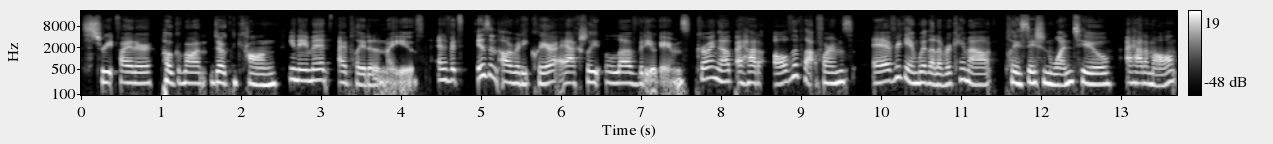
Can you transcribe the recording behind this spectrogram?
Street Fighter, Pokemon, Donkey Kong, you name it, I played it in my youth. And if it isn't already clear, I actually love video games. Growing up, I had all of the platforms, every Game Boy that ever came out, PlayStation 1, 2. I had them all,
